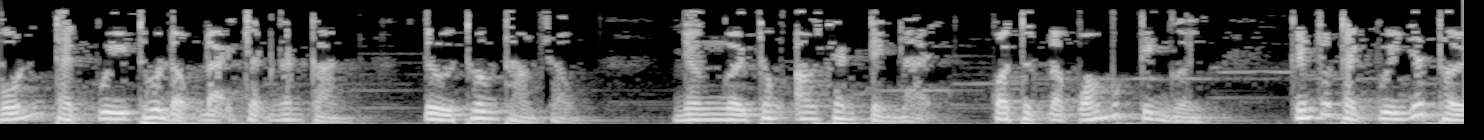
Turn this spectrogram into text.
Vốn thạch quy thôi động đại trận ngăn cản Từ thương thảm trọng Nhưng người trong ao sen tỉnh lại Quả thực là quá mức kinh người Khiến cho thạch quy nhất thời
